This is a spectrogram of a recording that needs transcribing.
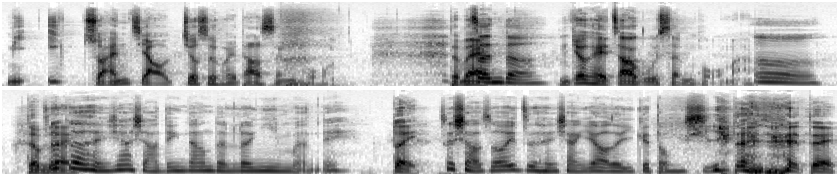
你一转角就是回到生活，对不对？真的，你就可以照顾生活嘛。嗯，对不对？这个很像小叮当的任意门诶、欸。对，这小时候一直很想要的一个东西。对对对，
